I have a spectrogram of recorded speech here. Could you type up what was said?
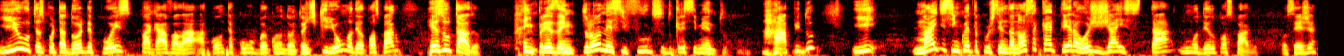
e o transportador depois pagava lá a conta com o banco Randon. Então a gente criou um modelo pós-pago. Resultado: a empresa entrou nesse fluxo do crescimento rápido e mais de 50% da nossa carteira hoje já está no modelo pós-pago. Ou seja,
